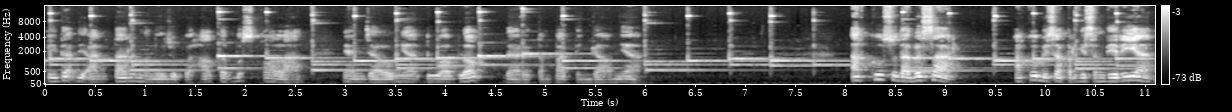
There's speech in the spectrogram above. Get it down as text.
tidak diantar menuju ke halte bus sekolah yang jauhnya dua blok dari tempat tinggalnya. Aku sudah besar, aku bisa pergi sendirian,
